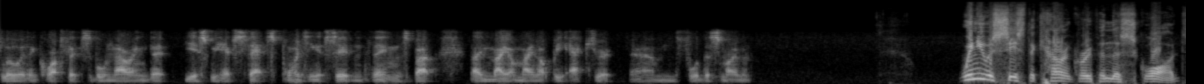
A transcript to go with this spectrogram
fluid and quite flexible, knowing that yes, we have stats pointing at certain things, but they may or may not be accurate um, for this moment. When you assess the current group in the squad,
